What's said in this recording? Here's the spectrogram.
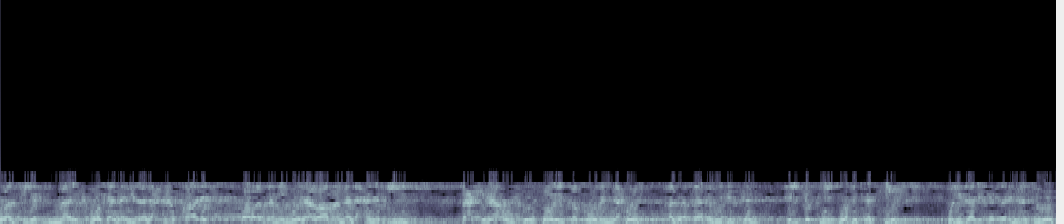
وألفية بن مالك وكان إذا لحن القارئ طلب منه إعراب ما لحن فيه. فاعتناؤه بأصول الفقه وبالنحو قد أفاده جدا في الفقه وفي التفسير. ولذلك فإن دروس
